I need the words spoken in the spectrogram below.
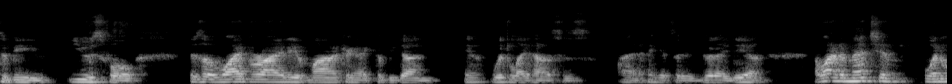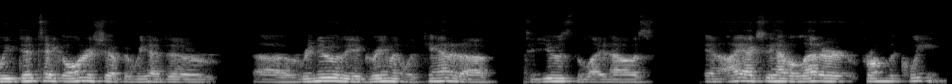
to be useful. There's a wide variety of monitoring that could be done in, with lighthouses. I think it's a good idea. I wanted to mention when we did take ownership and we had to uh, renew the agreement with Canada to use the lighthouse. And I actually have a letter from the Queen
